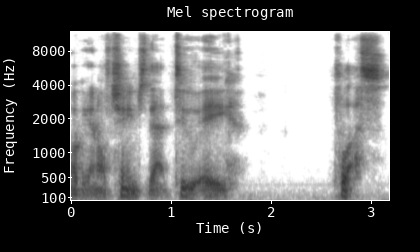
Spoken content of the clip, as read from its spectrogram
Okay, and I'll change that to a plus.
